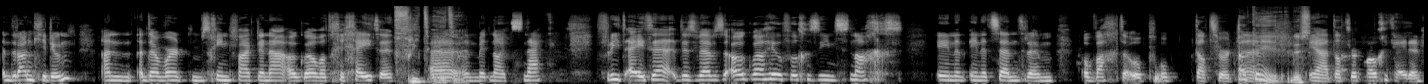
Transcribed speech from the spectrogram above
een drankje doen. En daar wordt misschien vaak daarna ook wel wat gegeten. Friet eten. Uh, een midnight snack. Friet eten. Dus we hebben ze ook wel heel veel gezien s'nachts in het, in het centrum. Op wachten op, op dat soort, okay, dus ja, dat soort mogelijkheden.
